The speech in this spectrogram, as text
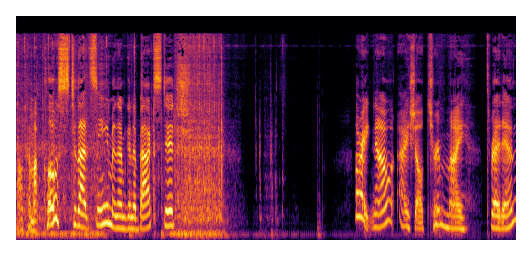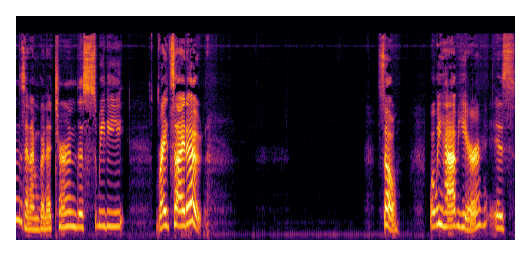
I'll come up close to that seam and I'm going to back stitch. All right, now I shall trim my thread ends and I'm going to turn this sweetie right side out. So what we have here is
